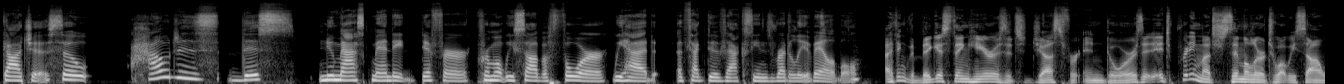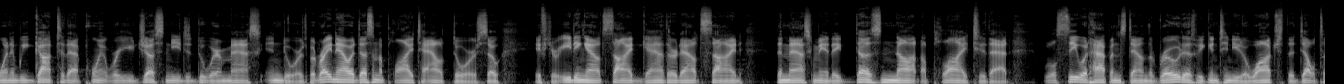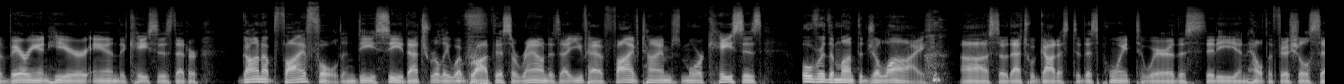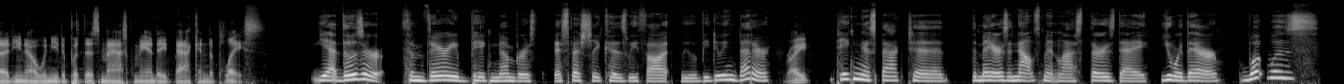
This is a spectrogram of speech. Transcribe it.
Gotcha. So, how does this new mask mandate differ from what we saw before we had effective vaccines readily available? I think the biggest thing here is it's just for indoors. it's pretty much similar to what we saw when we got to that point where you just needed to wear masks indoors. But right now, it doesn't apply to outdoors. So if you're eating outside, gathered outside, the mask mandate does not apply to that. We'll see what happens down the road as we continue to watch the Delta variant here and the cases that are gone up fivefold in DC. That's really what brought this around is that you've had five times more cases over the month of July. Uh, so that's what got us to this point to where the city and health officials said, you know, we need to put this mask mandate back into place. Yeah, those are some very big numbers, especially because we thought we would be doing better. Right. Taking us back to the mayor's announcement last Thursday, you were there. What was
